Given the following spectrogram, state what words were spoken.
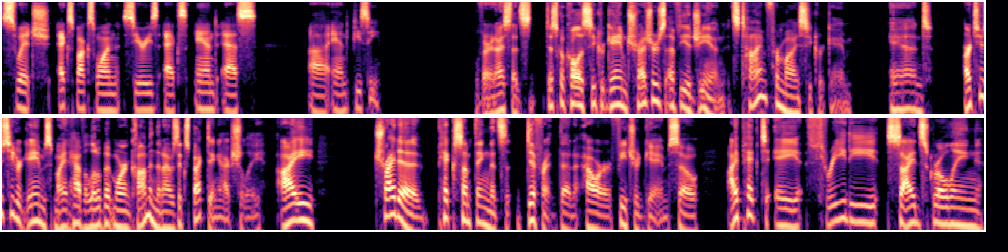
Switch, Xbox One, Series X and S, uh, and PC. Well, very nice. That's Disco Cola's secret game, Treasures of the Aegean. It's time for my secret game. And our two secret games might have a little bit more in common than I was expecting, actually. I try to pick something that's different than our featured game. So I picked a 3D side scrolling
